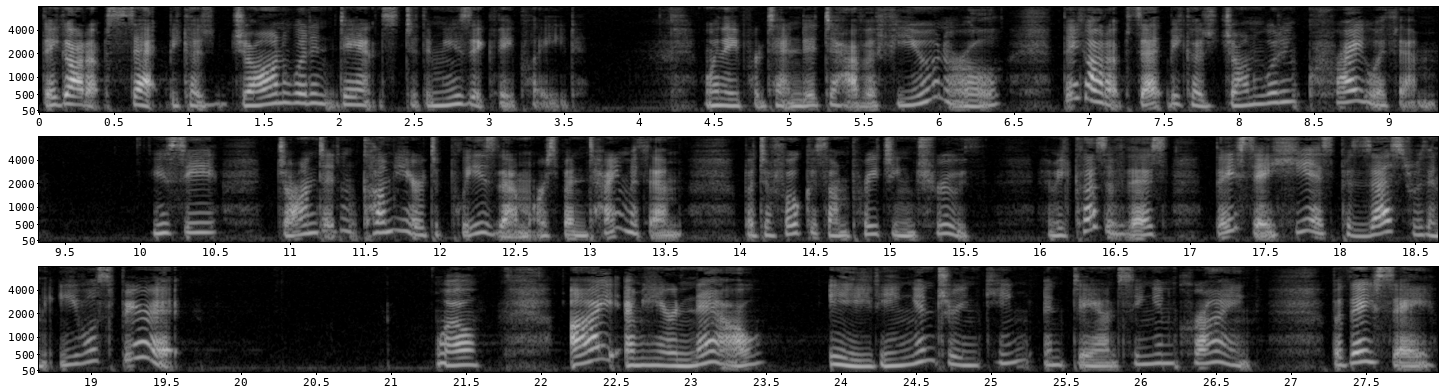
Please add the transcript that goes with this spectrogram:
they got upset because John wouldn't dance to the music they played. When they pretended to have a funeral, they got upset because John wouldn't cry with them. You see, John didn't come here to please them or spend time with them, but to focus on preaching truth. And because of this, they say he is possessed with an evil spirit. Well, I am here now eating and drinking and dancing and crying. But they say,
